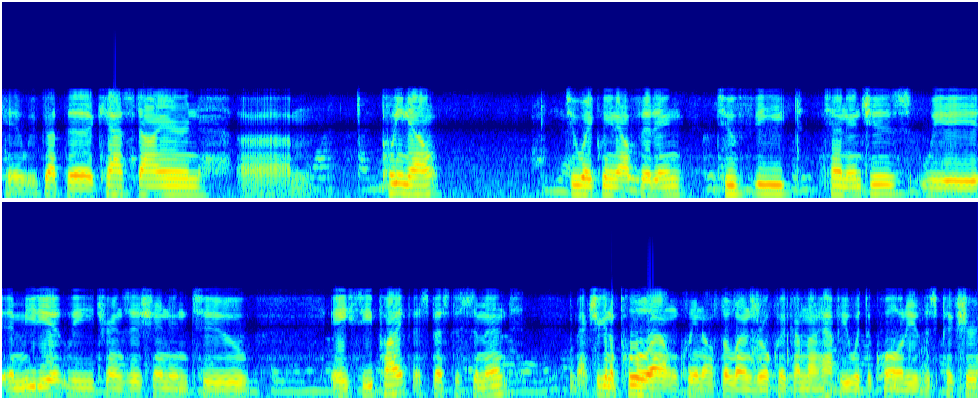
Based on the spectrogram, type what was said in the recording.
Okay, we've got the cast iron um, clean out, two-way clean out fitting, two feet, 10 inches. We immediately transition into AC pipe, asbestos cement. I'm actually going to pull out and clean off the lens real quick. I'm not happy with the quality of this picture.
